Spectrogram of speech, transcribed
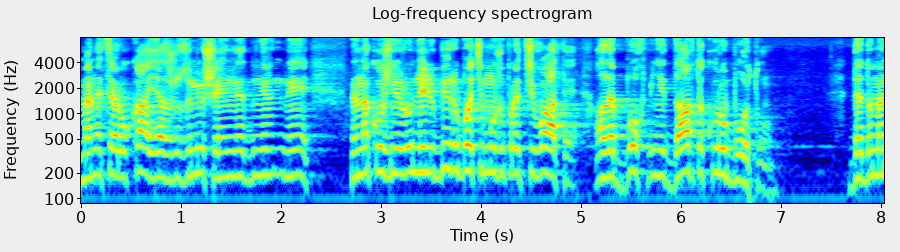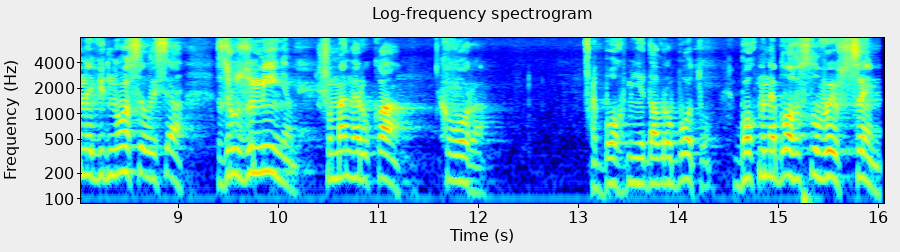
У мене ця рука, я зрозумів, що я не, не, не, не на кожній не любій роботі можу працювати, але Бог мені дав таку роботу, де до мене відносилися з розумінням, що в мене рука хвора. Бог мені дав роботу, Бог мене благословив всім.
